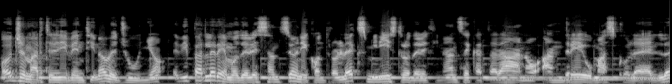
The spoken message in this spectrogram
oggi è martedì 29 giugno e vi parleremo delle sanzioni contro l'ex ministro delle finanze catalano Andreu Mascolel,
